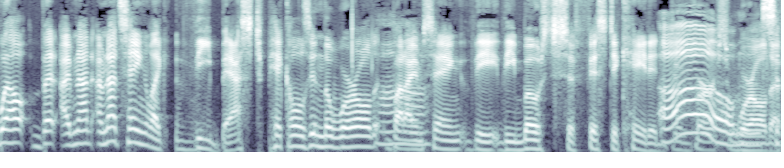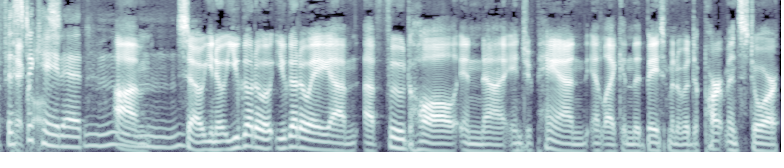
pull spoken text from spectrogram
Well, but I'm not. I'm not saying like the best pickles in the world, but I'm saying the the most sophisticated, Oh, diverse world sophisticated. of pickles. Um, so you know, you go to you go to a um, a food hall in uh, in Japan, in, like in the basement of a department store,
